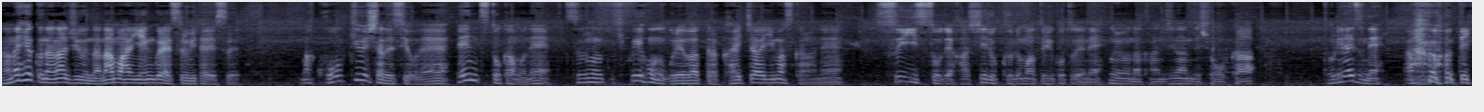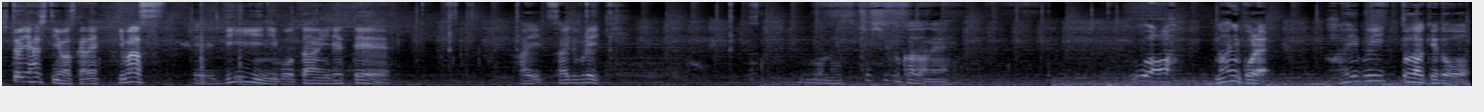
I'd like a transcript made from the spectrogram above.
777万円ぐらいするみたいです。まあ、高級車ですよね。ベンツとかもね、普通の低い方のグレードだったら買えちゃいますからね。水素で走る車ということでね、のような感じなんでしょうか。とりあえずね、あの、適当に走ってみますかね。いきます。えー、D にボタン入れて、はい、サイドブレーキ。めっちゃ静かだね。うわ、何これ。ハイブリッドだけど、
